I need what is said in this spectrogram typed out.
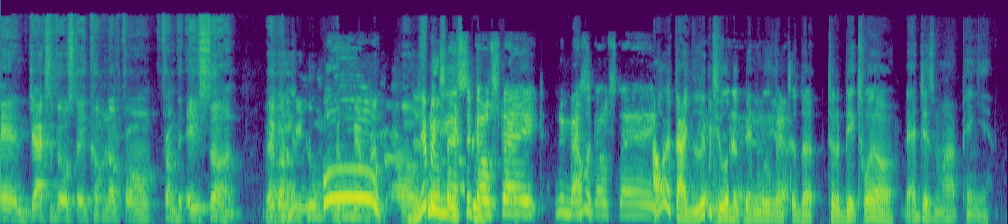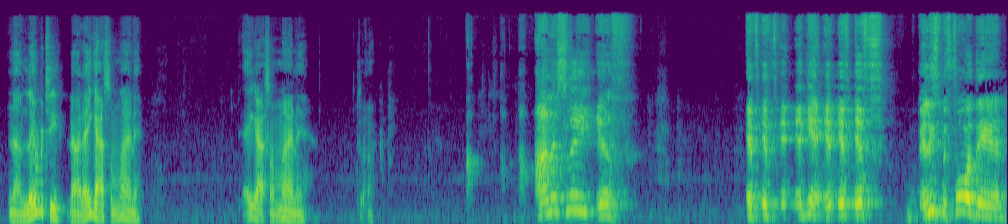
and Jacksonville State coming up from from the ASUN. They're going to be new, new members. Of, Liberty New Mexico too- State. New I would- Mexico State. I would have thought Liberty yeah, would have been yeah, moving yeah. to the to the Big Twelve. That's just my opinion. Now Liberty, no, they got some money. They got some money. So honestly, if if if, if- again, if, if if at least before then,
